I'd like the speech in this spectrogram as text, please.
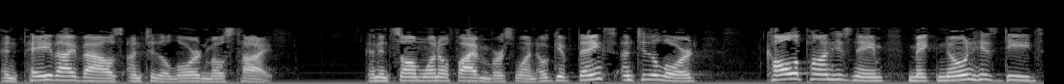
and pay thy vows unto the Lord Most High. And in Psalm 105 and verse 1, Oh, give thanks unto the Lord, call upon his name, make known his deeds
